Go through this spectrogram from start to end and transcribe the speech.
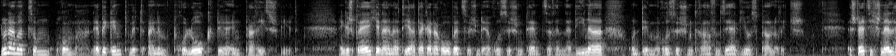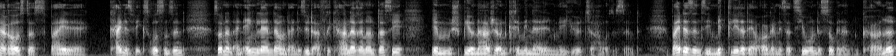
Nun aber zum Roman. Er beginnt mit einem Prolog, der in Paris spielt. Ein Gespräch in einer Theatergarderobe zwischen der russischen Tänzerin Nadina und dem russischen Grafen Sergius Pawlowitsch. Es stellt sich schnell heraus, dass beide keineswegs Russen sind, sondern ein Engländer und eine Südafrikanerin und dass sie im Spionage- und kriminellen Milieu zu Hause sind. Beide sind sie Mitglieder der Organisation des sogenannten Colonel,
